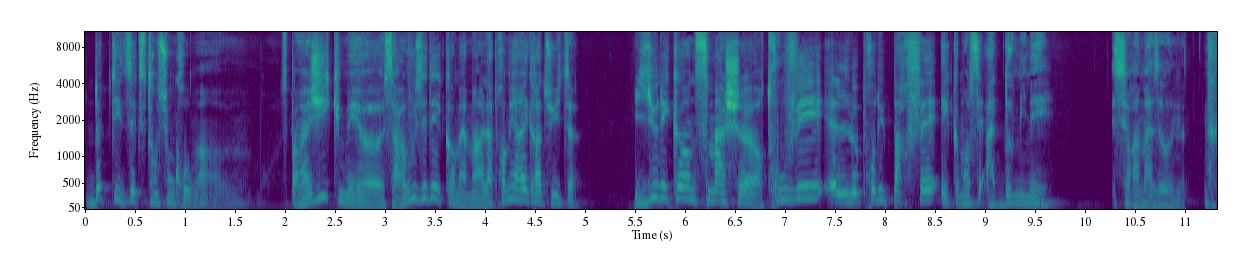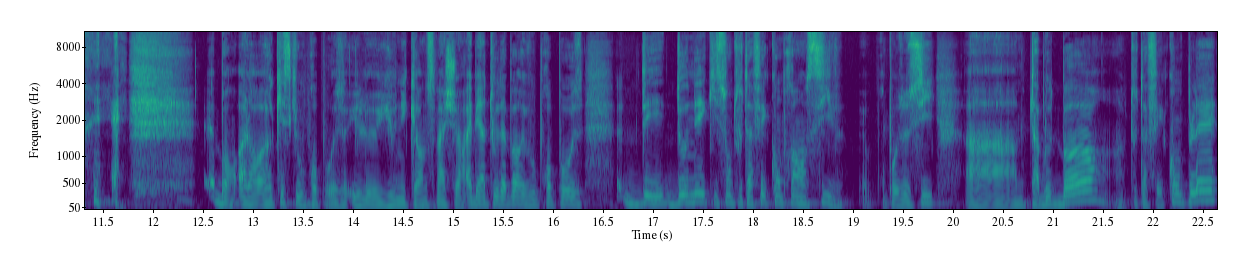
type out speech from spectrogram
deux petites extensions Chrome. Hein. C'est pas magique, mais euh, ça va vous aider quand même. Hein. La première est gratuite. Unicorn Smasher. Trouvez le produit parfait et commencez à dominer sur Amazon. Bon, alors euh, qu'est-ce qu'il vous propose le Unicorn Smasher? Eh bien, tout d'abord, il vous propose des données qui sont tout à fait compréhensives. Il vous propose aussi un, tableau de bord tout à fait complet,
